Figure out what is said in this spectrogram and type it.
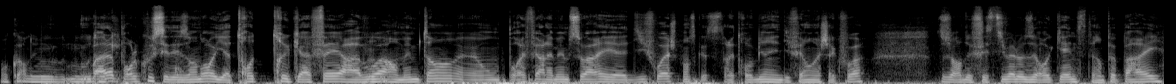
encore de nou- nouveaux Bah là, trucs pour le coup, c'est des endroits où il y a trop de trucs à faire, à voir Mhm. en même temps. Euh, on pourrait faire la même soirée euh, dix fois. Je pense que ce serait trop bien et différent à chaque fois. Ce genre de festival aux Eurocaines, c'était un peu pareil.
